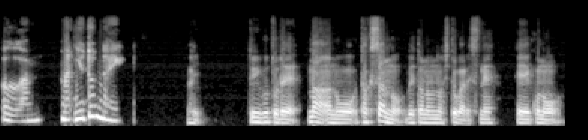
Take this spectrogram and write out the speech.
ở um, mạng YouTube này. はい。ということで、まあ、あの、たくさんのベトナムの人がですね、えー、この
